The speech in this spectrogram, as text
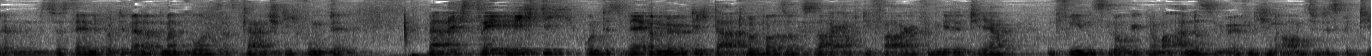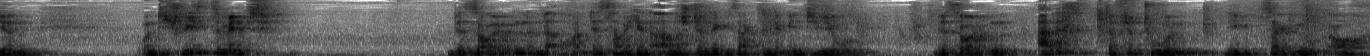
ähm, Sustainable Development Goals als kleine Stichpunkte, wären extrem wichtig und es wäre möglich, darüber sozusagen auch die Frage von Militär und Friedenslogik nochmal anders im öffentlichen Raum zu diskutieren. Und ich schließe damit wir sollten, und auch das habe ich an anderer Stelle gesagt in dem Interview, wir sollten alles dafür tun. Hier gibt es ja genug auch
